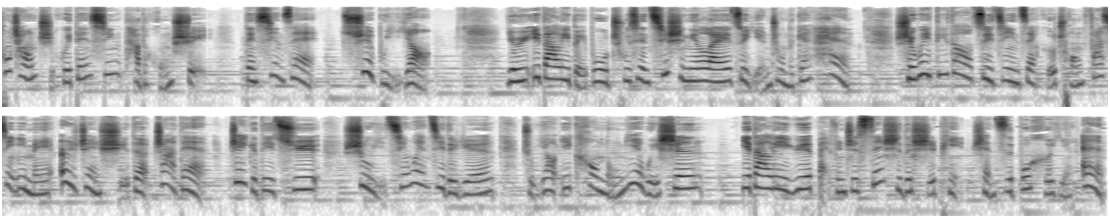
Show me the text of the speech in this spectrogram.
通常只会担心它的洪水，但现在却不一样。由于意大利北部出现七十年来最严重的干旱，水位低到最近在河床发现一枚二战时的炸弹。这个地区数以千万计的人主要依靠农业为生。意大利约百分之三十的食品产自波河沿岸，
